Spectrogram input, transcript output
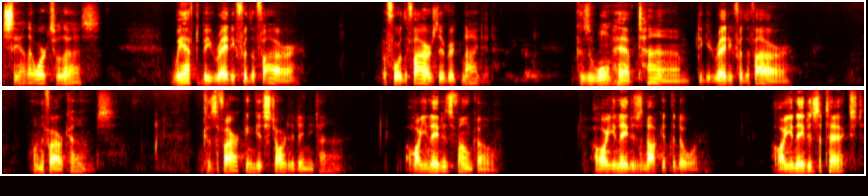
See how that works with us? We have to be ready for the fire before the fire is ever ignited. Because we won't have time to get ready for the fire when the fire comes. Because the fire can get started any time. All you need is a phone call. All you need is a knock at the door. All you need is a text.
